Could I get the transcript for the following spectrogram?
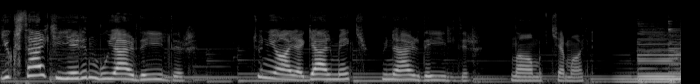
Yüksel ki yerin bu yer değildir. Dünyaya gelmek hüner değildir. Namık Kemal. Müzik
